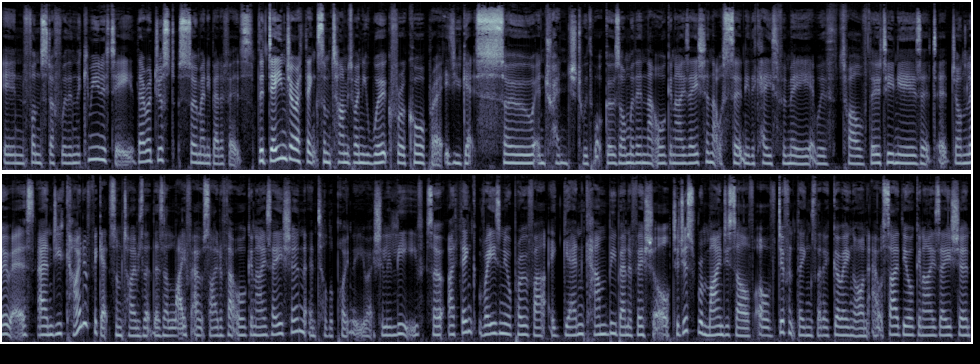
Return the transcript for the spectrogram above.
in fun stuff within the community there are just so many benefits the danger i think sometimes when you work for a corporate is you get so entrenched with what goes on within that organization that was certainly the case for me with 12 13 years at, at john lewis and you kind of forget sometimes that there's a life outside of that organization until the point that you actually leave. So I think raising your profile again can be beneficial to just remind yourself of different things that are going on outside the organization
